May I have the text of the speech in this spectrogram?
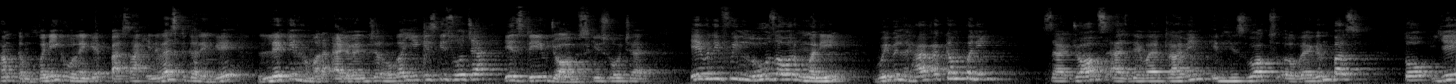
हम कंपनी खोलेंगे, पैसा इन्वेस्ट करेंगे, लेकिन हमारा एडवेंचर होगा। ये किसकी सोच है? ये स्टीव जॉब्स की सोच है। Even if we lose our money we will have a company said Jobs as they were driving in his Volkswagen bus. तो ये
